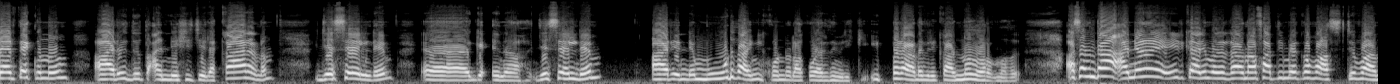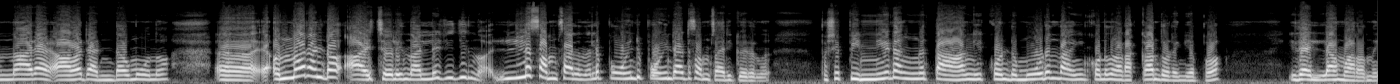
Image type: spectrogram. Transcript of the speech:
നേരത്തേക്കൊന്നും ആരും ഇത് അന്വേഷിച്ചില്ല. കാരണം ജസേലിന്റെയും ജസേലിന്റെയും ആര്യന്റെ മൂട് താങ്ങിക്കൊണ്ട് നടക്കുമായിരുന്നു ഇവർക്ക്. ഇപ്പോഴാണ് ഇവർ കണ്ണു തുറന്നത്. ആ സമയത്ത് അന ഒരു കാര്യം പറഞ്ഞിട്ടാണ് ആ ഫാത്തിമയൊക്കെ ഫസ്റ്റ് വന്ന ആ രണ്ടോ മൂന്നോ ഒന്നോ രണ്ടോ ആഴ്ചകളിൽ നല്ല രീതിയിൽ നല്ല സംസാരം നല്ല പോയിന്റ് പോയിന്റായിട്ട് സംസാരിക്കുമായിരുന്നു. പക്ഷെ പിന്നീട് അങ്ങ് താങ്ങിക്കൊണ്ട് മൂടും താങ്ങിക്കൊണ്ട് നടക്കാൻ തുടങ്ങിയപ്പോൾ ഇതെല്ലാം മറന്ന്.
